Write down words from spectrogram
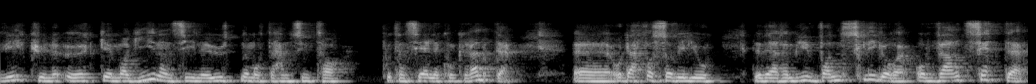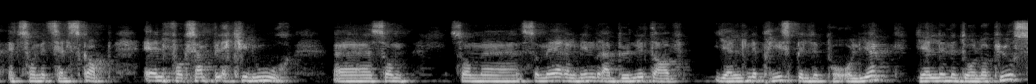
vil kunne øke marginene sine uten å måtte hensynta potensielle konkurrenter. Eh, og Derfor så vil jo det være mye vanskeligere å verdsette et sånt et selskap enn f.eks. Equinor, eh, som, som, eh, som mer eller mindre er bundet av gjeldende prisbilde på olje, gjeldende dollarkurs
